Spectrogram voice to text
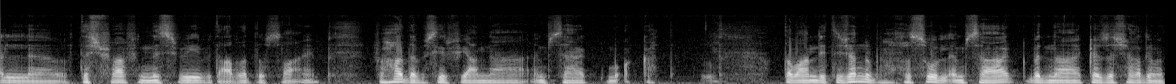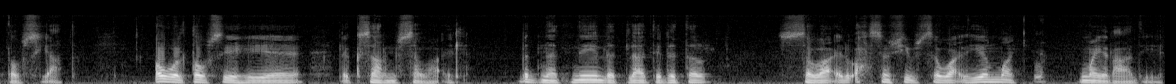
التجفاف النسبي بتعرض له الصائم فهذا بصير في عنا إمساك مؤقت. طبعا لتجنب حصول الإمساك بدنا كذا شغلة من التوصيات. أول توصية هي الاكثار من السوائل. بدنا 2 ل 3 لتر السوائل وأحسن شيء بالسوائل هي المي. المي العادية.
